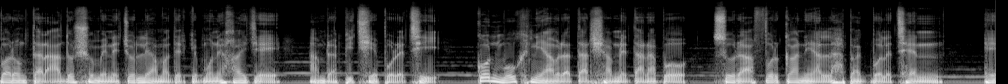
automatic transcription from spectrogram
বরং তার আদর্শ মেনে চললে আমাদেরকে মনে হয় যে আমরা পিছিয়ে পড়েছি। কোন মুখ নিয়ে আমরা তার সামনে দাঁড়াবো? সুরা ফুরকানে আল্লাহ পাক বলেছেন, হে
